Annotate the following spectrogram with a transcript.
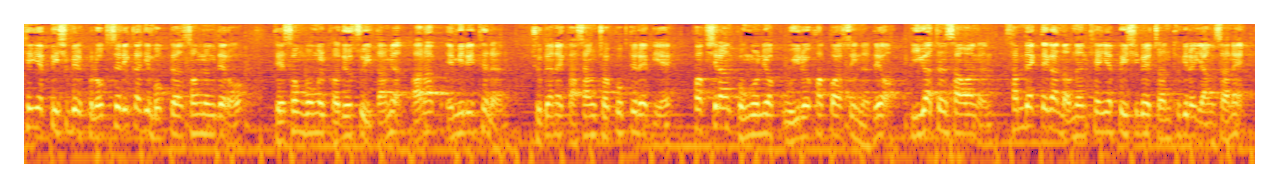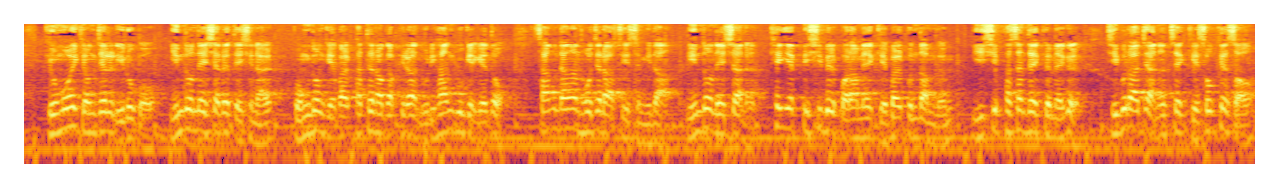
KF-21 블록 3까지 목표한 성능대로 대성공을 거둘 수 있다면 아랍에미리트는 주변의 가상 적국들에 비해 확실한 공군력 우위를 확보할 수 있는데요. 이 같은 상황은 300대가 넘는 KF-21 전투기를 양산해 규모의 경제를 이루고 인도네시아를 대신할 공동 개발 파트너가 필요한 우리 한국에게도 상당한 호재라 할 수 있습니다. 인도네시아는 KF-21 보라매의 개발 분담금 20%의 금액을 지불하지 않은 채 계속해서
